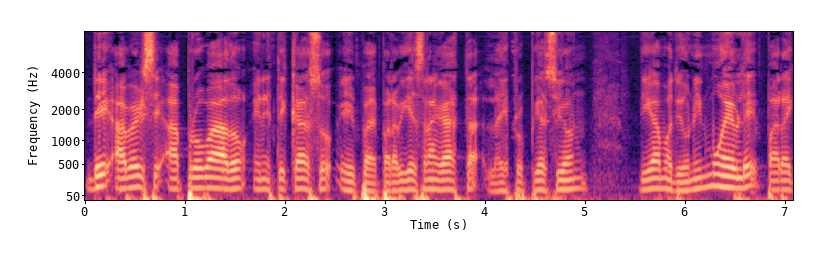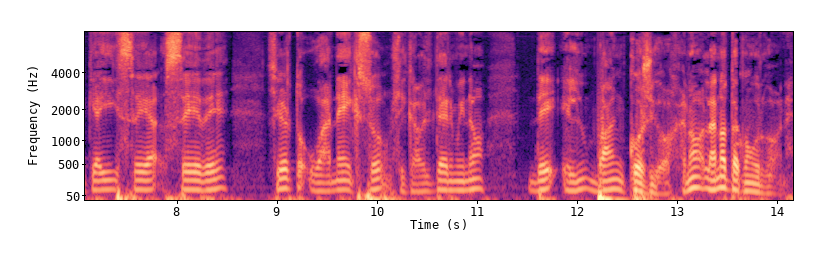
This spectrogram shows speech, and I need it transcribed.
de haberse aprobado, en este caso, eh, para, para Villa Sanagasta, la expropiación digamos, de un inmueble para que ahí sea sede, ¿cierto? O anexo, si cabe el término, del Banco Rioja, ¿no? La nota con Urgones.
